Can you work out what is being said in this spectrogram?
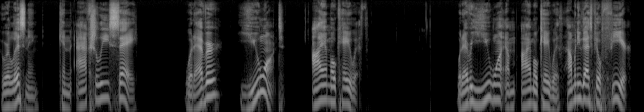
who are listening can actually say, whatever you want, I am okay with. Whatever you want, I'm, I'm okay with. How many of you guys feel fear?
